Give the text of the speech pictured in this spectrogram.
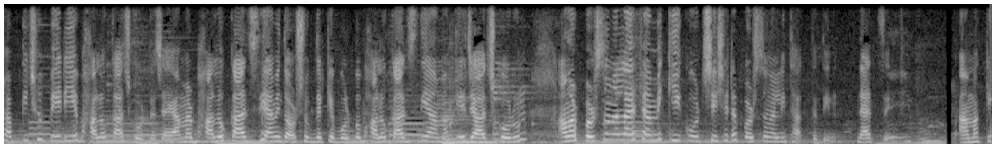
সব কিছু পেরিয়ে ভালো কাজ করতে চাই। আমার ভালো কাজ দিয়ে আমি দর্শকদেরকে বলব, ভালো কাজ দিয়ে আমাকে জাজ করুন। আমার পার্সোনাল লাইফে আমি কি করছি সেটা পার্সোনালি থাকতে দিন। দ্যাটস ইট আমাকে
